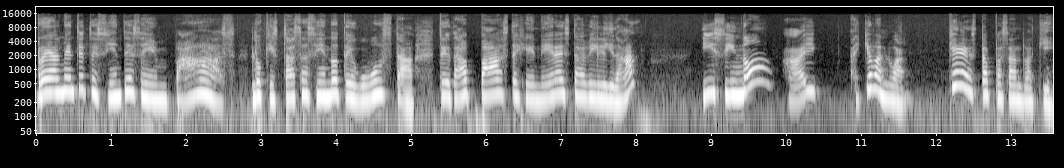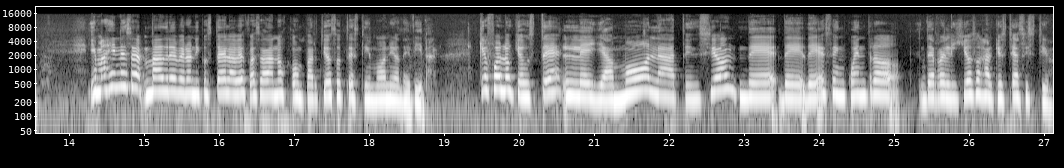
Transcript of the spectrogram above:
¿Realmente te sientes en paz? Lo que estás haciendo te gusta, te da paz, te genera estabilidad. Y si no, hay, hay que evaluar qué está pasando aquí. Imagínese, Madre Verónica, usted la vez pasada nos compartió su testimonio de vida. ¿Qué fue lo que a usted le llamó la atención de, ese encuentro de religiosos al que usted asistió?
